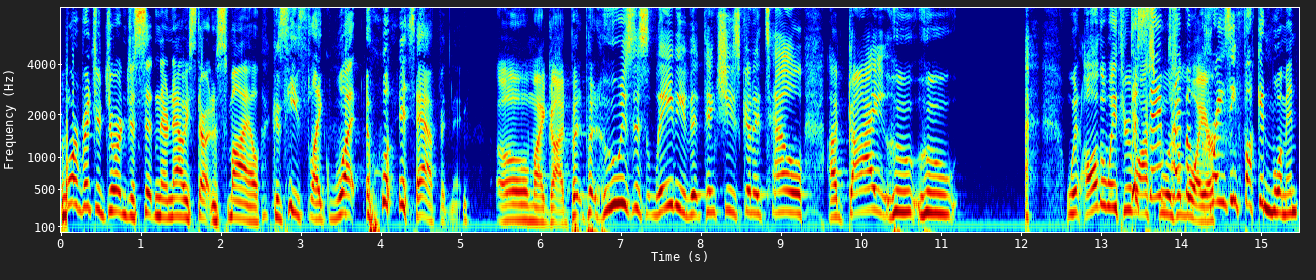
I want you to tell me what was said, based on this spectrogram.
Poor Richard Jordan just sitting there now. He's starting to smile because he's like, "What? What is happening?" Oh my god! But but who is this lady that thinks she's going to tell a guy who who went all the way through The law same school as a type lawyer? of crazy fucking woman.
